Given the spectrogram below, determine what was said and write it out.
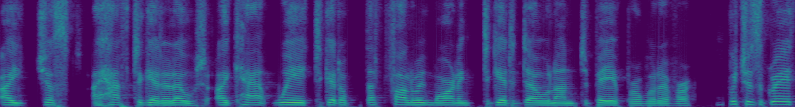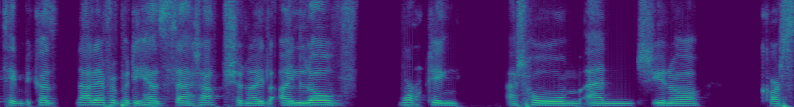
I just, I have to get it out. I can't wait to get up that following morning to get it down onto paper or whatever, which is a great thing because not everybody has that option. I, I love working at home and, you know, of course,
